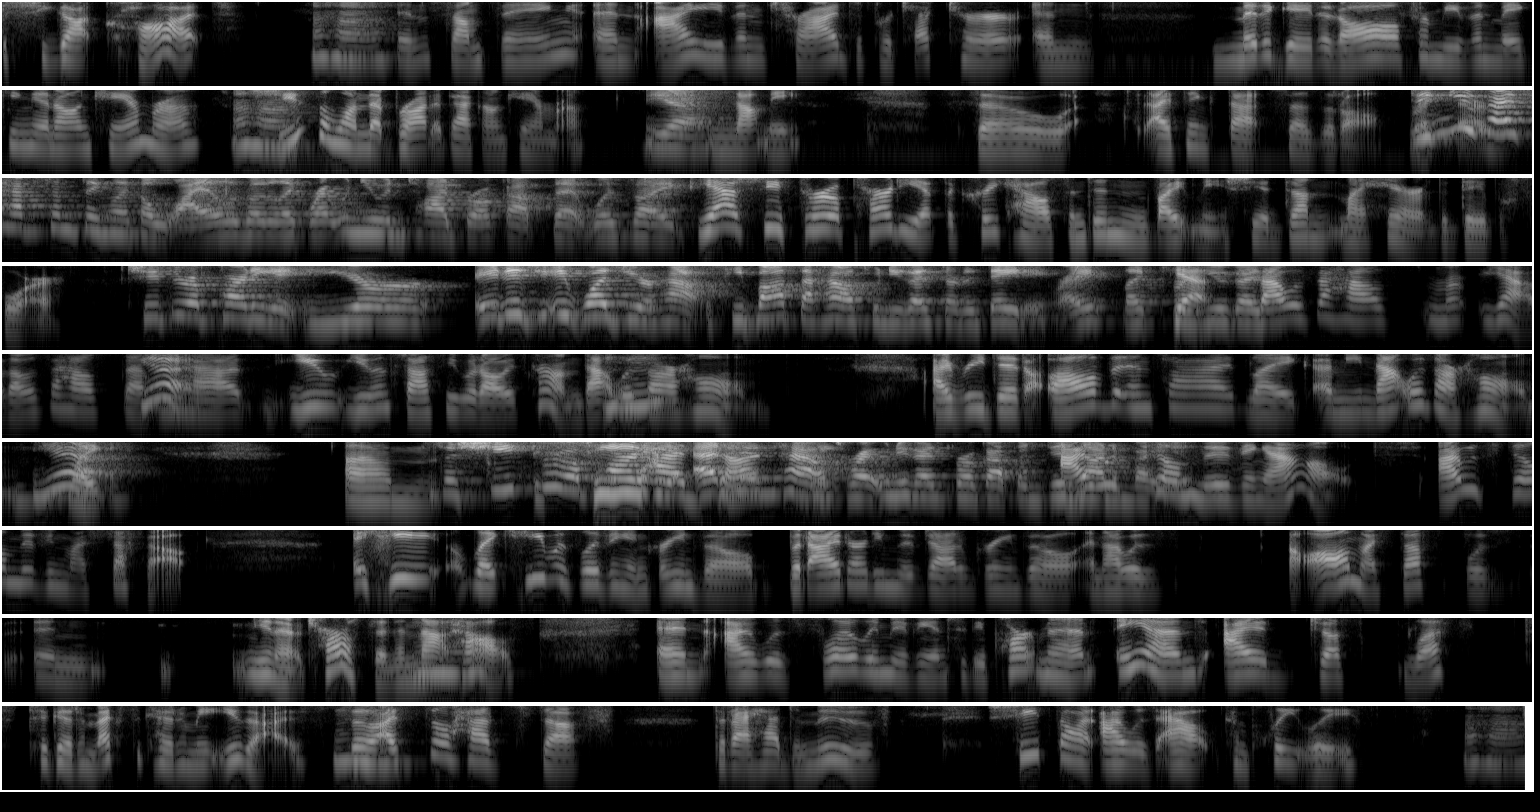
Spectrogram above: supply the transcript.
she got caught Uh-huh. in something, and I even tried to protect her and mitigate it all from even making it on camera. Uh-huh. She's the one that brought it back on camera, yeah. not me. So I think that says it all. right Didn't you there. guys have something like a while ago, like right when you and Todd broke up, that was like Yeah, she threw a party at the Creek House and didn't invite me. She had done my hair the day before. She threw a party at your it is it was your house. He bought the house when you guys started dating, right? Like for yes, you guys that was the house. Yeah, that was the house that Yeah. we had. You, you and Stassi would always come. That was Mhm. our home. I redid all of the inside. Like, I mean, that was our home. Yeah. Like, um, so she threw a she party at done- his house right when you guys broke up and did I not was still you. moving out. I was still moving my stuff out. He like he was living in Greenville, but I'd already moved out of Greenville, and I was all my stuff was in you know Charleston in that Mhm. house, and I was slowly moving into the apartment, and I had just left to go to Mexico to meet you guys, so I Mhm. still had stuff that I had to move. She thought I was out completely Uh-huh.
